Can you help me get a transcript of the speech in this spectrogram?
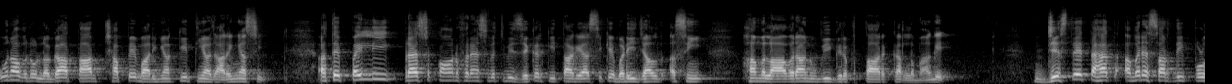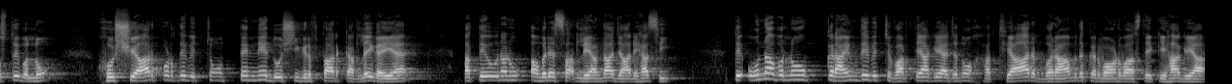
ਉਹਨਾਂ ਵੱਲੋਂ ਲਗਾਤਾਰ ਛਾਪੇਮਾਰੀਆਂ ਕੀਤੀਆਂ ਜਾ ਰਹੀਆਂ ਸੀ। ਅਤੇ ਪਹਿਲੀ ਪ੍ਰੈਸ ਕਾਨਫਰੰਸ ਵਿੱਚ ਵੀ ਜ਼ਿਕਰ ਕੀਤਾ ਗਿਆ ਸੀ ਕਿ ਬੜੀ ਜਲਦ ਅਸੀਂ ਹਮਲਾਵਰਾਂ ਨੂੰ ਵੀ ਗ੍ਰਿਫਤਾਰ ਕਰ ਲਵਾਂਗੇ। ਜਿਸ ਦੇ ਤਹਿਤ ਅੰਮ੍ਰਿਤਸਰ ਦੀ ਪੁਲਿਸ ਦੇ ਵੱਲੋਂ ਹੁਸ਼ਿਆਰਪੁਰ ਦੇ ਵਿੱਚੋਂ ਤਿੰਨੇ ਦੋਸ਼ੀ ਗ੍ਰਿਫਤਾਰ ਕਰ ਲਏ ਗਏ ਹੈ ਅਤੇ ਉਹਨਾਂ ਨੂੰ ਅੰਮ੍ਰਿਤਸਰ ਲਿਆਂਦਾ ਜਾ ਰਿਹਾ ਸੀ। ਤੇ ਉਹਨਾਂ ਵੱਲੋਂ ਕ੍ਰਾਈਮ ਦੇ ਵਿੱਚ ਵਰਤਿਆ ਗਿਆ ਜਦੋਂ ਹਥਿਆਰ ਬਰਾਮਦ ਕਰਵਾਉਣ ਵਾਸਤੇ ਕਿਹਾ ਗਿਆ,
